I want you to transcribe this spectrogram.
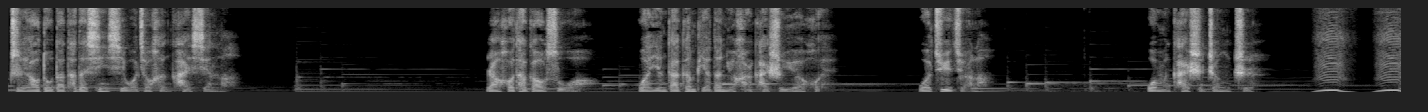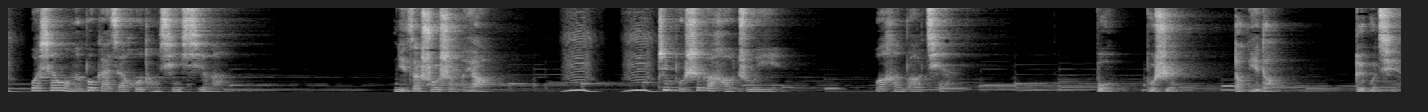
只要读到他的信息，我就很开心了。然后他告诉我，我应该跟别的女孩开始约会，我拒绝了。我们开始争执。我想我们不该再互通信息了。你在说什么呀？这不是个好主意，我很抱歉。不，不是，等一等，对不起，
